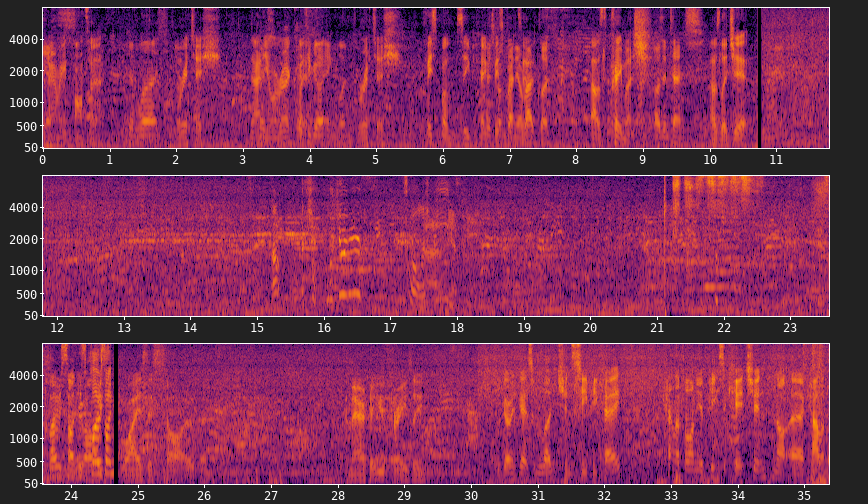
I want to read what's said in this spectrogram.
Harry Potter. Good work. British. Daniel Good Radcliffe. to go England. British. Fist bump. CPK Fist fist bump Daniel. Radcliffe. That was pretty much. That was intense. That was legit. Close on It's you, close Ollie. Why is this store open? America, you crazy? We're going to get some lunch in CPK. California Pizza Kitchen, not uh, Callum.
